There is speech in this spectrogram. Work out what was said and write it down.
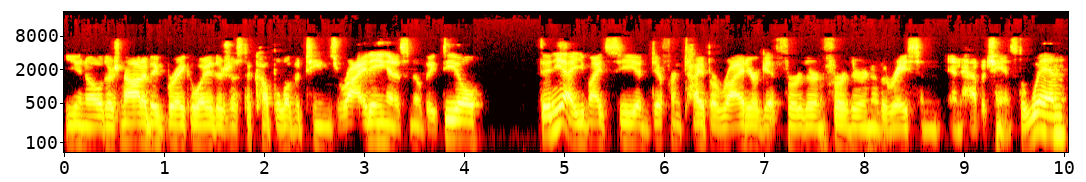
You know, there's not a big breakaway. There's just a couple of a teams riding, and it's no big deal then yeah, you might see a different type of rider get further and further into the race and, and have a chance to win,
